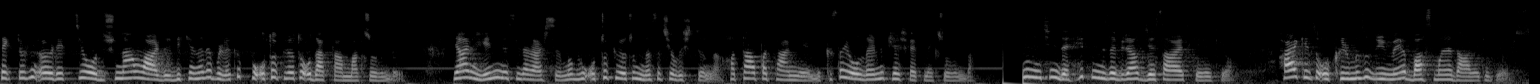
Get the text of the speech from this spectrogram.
sektörün öğrettiği o düşünen varlığı bir kenara bırakıp bu otopilota odaklanmak zorundayız. Yani yeni nesil araştırma bu otopilotun nasıl çalıştığını, hata paternlerini, kısa yollarını keşfetmek zorunda. Bunun için de hepimize biraz cesaret gerekiyor. Herkesi o kırmızı düğmeye basmaya davet ediyoruz.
